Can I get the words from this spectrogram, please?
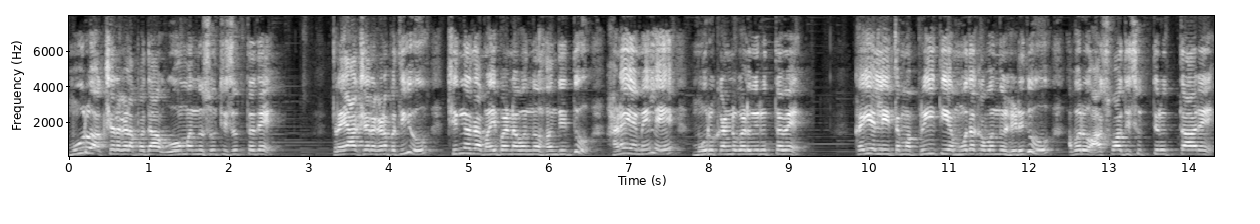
ಮೂರು ಅಕ್ಷರಗಳ ಪದ ಓಂ ಅನ್ನು ಸೂಚಿಸುತ್ತದೆ. ತ್ರಯಾಕ್ಷರ ಗಣಪತಿಯು ಚಿನ್ನದ ಮೈಬಣ್ಣವನ್ನು ಹೊಂದಿದ್ದು ಹಣೆಯ ಮೇಲೆ ಮೂರು ಕಣ್ಣುಗಳು ಇರುತ್ತವೆ. ಕೈಯಲ್ಲಿ ತಮ್ಮ ಪ್ರೀತಿಯ ಮೋದಕವನ್ನು ಹಿಡಿದು ಅವರು ಆಸ್ವಾದಿಸುತ್ತಿರುತ್ತಾರೆ.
